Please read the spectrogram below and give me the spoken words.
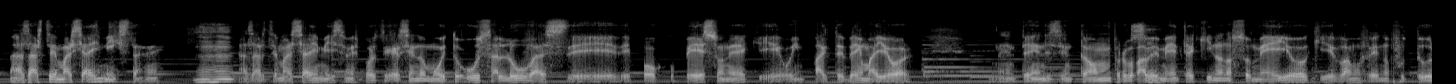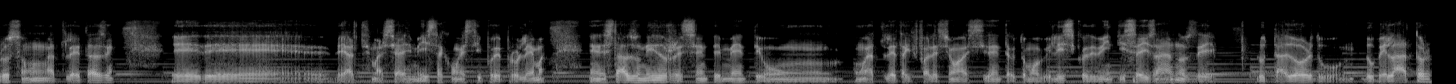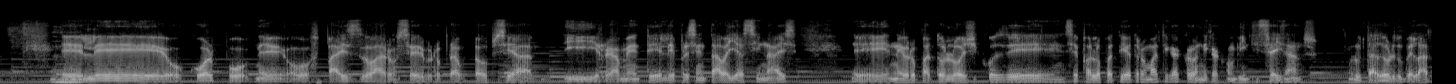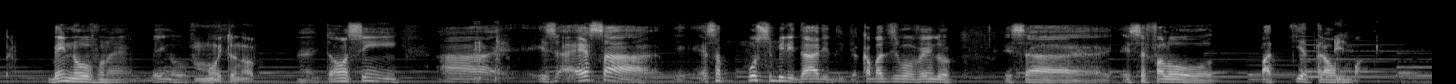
as artes marciais mixtas, né? Uhum. As artes marciais mixtas é um esporte que está crescendo muito, usa luvas de, de pouco peso, né? Que o impacto é bem maior entendes? Então, provavelmente Sim. aqui no nosso meio, que vamos ver no futuro, são atletas eh, de, de, artes marciais mistas com esse tipo de problema. Nos Estados Unidos, recentemente, um, um atleta que faleceu em um acidente automobilístico de 26 anos, de lutador do, do Bellator, uhum. ele, o corpo, eh, os pais doaram o cérebro para autópsia e realmente ele apresentava já sinais eh, neuropatológicos de encefalopatia traumática crônica com 26 anos, lutador do Bellator. Bem novo, né? Bem novo. Muito novo. É, então, assim, a, essa, essa possibilidade de acabar desenvolvendo essa encefalopatia trauma,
